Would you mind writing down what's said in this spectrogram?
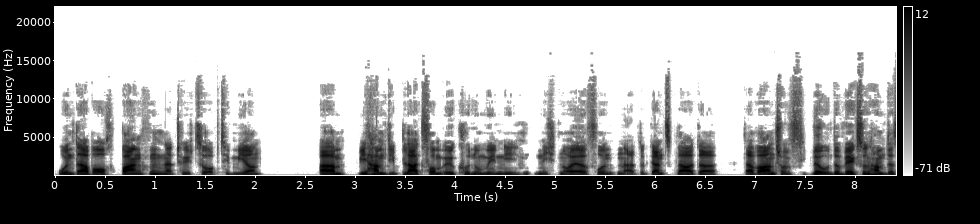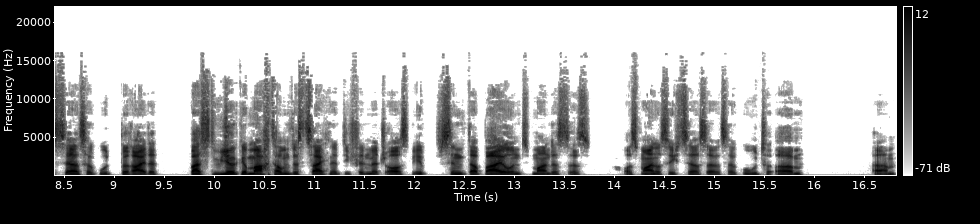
und aber auch Banken natürlich zu optimieren. Ähm, wir haben die Plattformökonomie nicht, nicht neu erfunden. Also ganz klar, da, da waren schon viele unterwegs und haben das sehr, sehr gut bereitet. Was wir gemacht haben, das zeichnet die Filmatch aus, wir sind dabei und man, das ist aus meiner Sicht sehr, sehr, sehr gut. Ähm, ähm,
